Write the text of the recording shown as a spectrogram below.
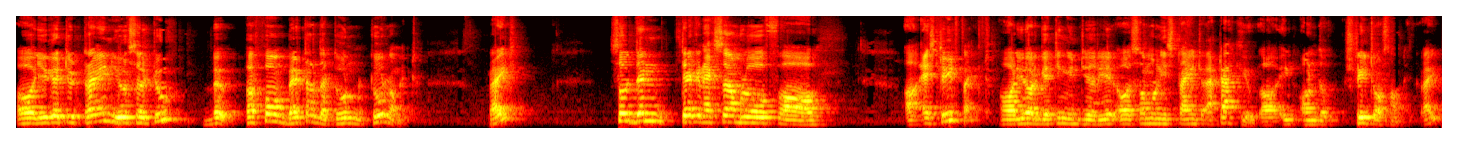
Or you get to train yourself to perform better the tour tournament, right? So then take an example of uh, uh, a street fight or you are getting into a real or someone is trying to attack you uh, in, on the street or something, right?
